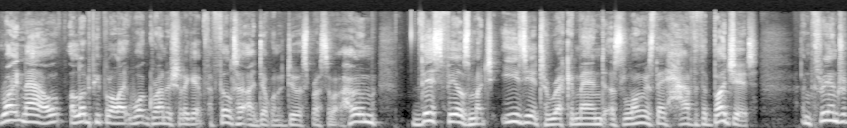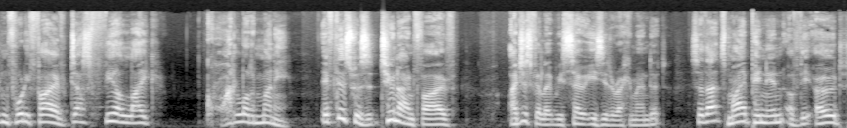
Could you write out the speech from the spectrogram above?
Right now, a lot of people are like, what grinder should I get for filter? I don't want to do espresso at home. This feels much easier to recommend as long as they have the budget. And 345 does feel like quite a lot of money. If this was at 295, I just feel like it'd be so easy to recommend it. So that's my opinion of the Ode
